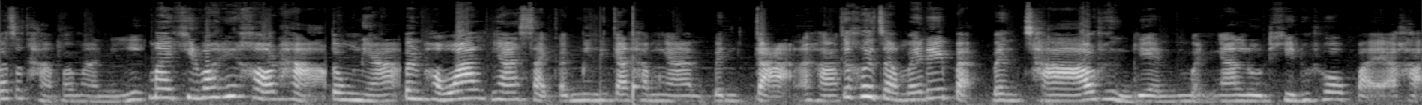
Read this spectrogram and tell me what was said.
ก็จะถามประมาณนี้ไมคิดคิดว่าที่เขาถามตรงเนี้ยเป็นเพราะว่างานสายการบินในการทำงานเป็นกะนะคะ ก็คือจะไม่ได้แบบเป็นเช้าถึงเย็นเหมือนงานรูทีนทั่วไปอะค่ะ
